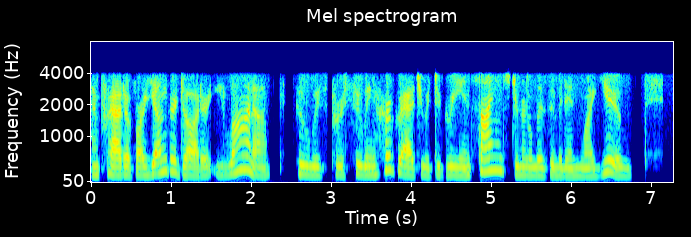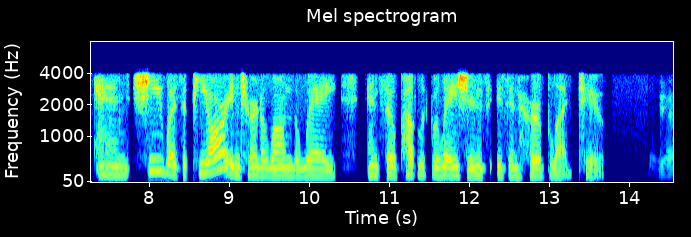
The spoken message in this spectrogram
I'm proud of our younger daughter, Ilana, who is pursuing her graduate degree in science journalism at NYU. And she was a PR intern along the way, and so public relations is in her blood too. Yeah.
